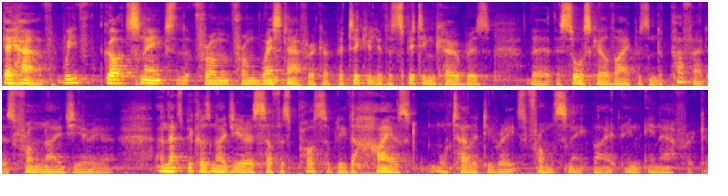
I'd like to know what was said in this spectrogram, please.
They have. We've got snakes from, from West Africa, particularly the spitting cobras, the, the saw scale vipers, and the puff adders from Nigeria. And that's because Nigeria suffers possibly the highest mortality rates from snakebite in, in Africa.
